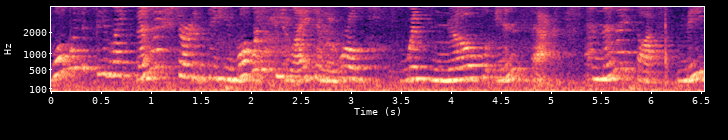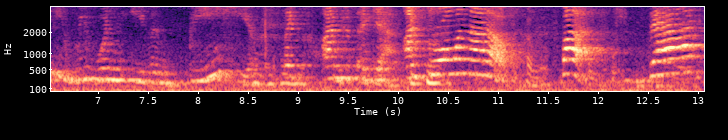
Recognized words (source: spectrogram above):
what would it be like? Then I started thinking, what would it be like in the world with no insects? And then I thought, maybe we wouldn't even be here. Mm-hmm. Like, I'm just, again, I'm mm-hmm. throwing that out. But that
